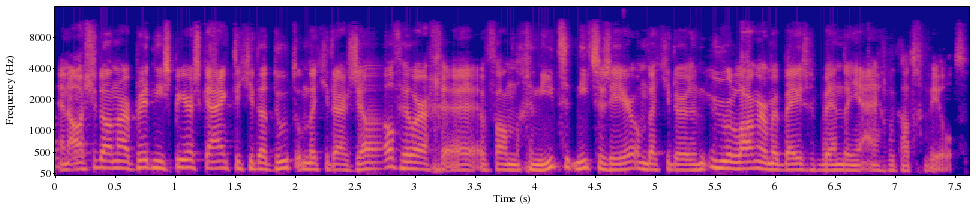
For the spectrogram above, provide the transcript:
En als je dan naar Britney Spears kijkt, dat je dat doet omdat je daar zelf heel erg eh, van geniet. Niet zozeer omdat je er een uur langer mee bezig bent dan je eigenlijk had gewild.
